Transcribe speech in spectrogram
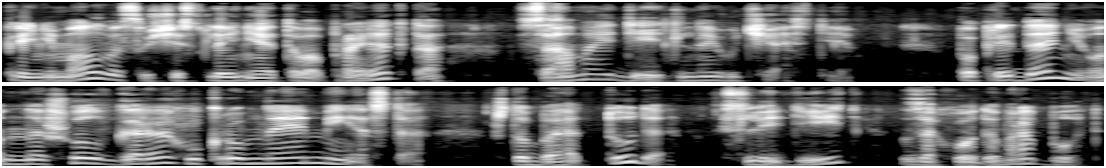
принимал в осуществлении этого проекта самое деятельное участие. По преданию, он нашел в горах укромное место, чтобы оттуда следить за ходом работ.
